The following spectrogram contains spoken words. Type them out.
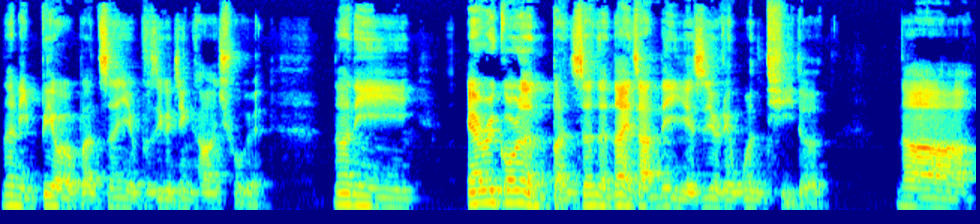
那你 Bill 本身也不是一个健康的球员，那你 Eric Gordon 本身的耐战力也是有点问题的。那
